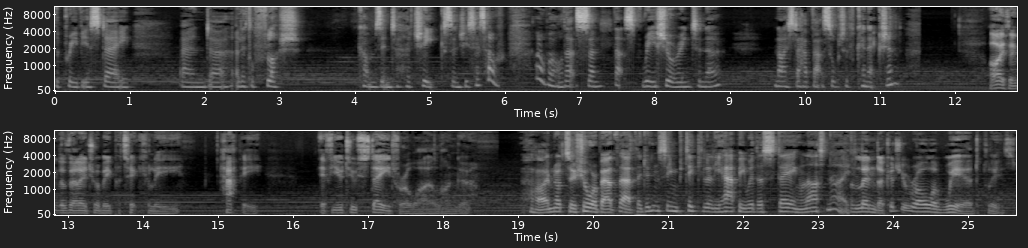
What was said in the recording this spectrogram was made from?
the previous day, and uh, a little flush comes into her cheeks, and she says, "Oh, oh well, that's um, that's reassuring to know. Nice to have that sort of connection." I think the village would be particularly happy if you two stayed for a while longer. Oh, I'm not so sure about that. They didn't seem particularly happy with us staying last night. Linda, could you roll a weird, please?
